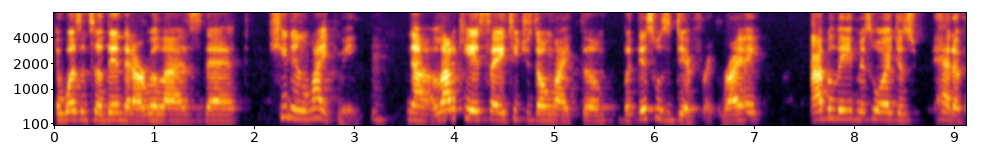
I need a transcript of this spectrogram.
It wasn't until then that I realized that she didn't like me. Mm-hmm. Now, a lot of kids say teachers don't like them, but this was different, right? I believe Miss Hoy just had a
